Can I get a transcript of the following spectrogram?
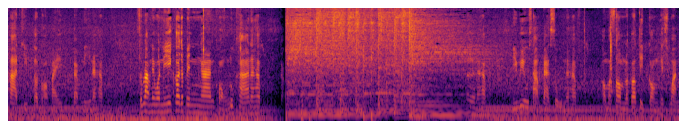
พลาดคลิปต่อๆไปแบบนี้นะครับสำหรับในวันนี้ก็จะเป็นงานของลูกค้านะครับเออนะครับรีวิว380 นะครับ เอามาซ่อมแล้วก็ติดกล่อง H1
